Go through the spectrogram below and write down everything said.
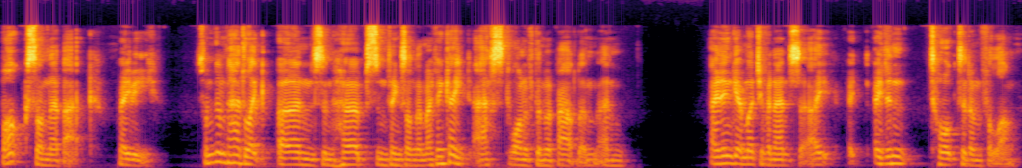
box on their back, maybe some of them had like urns and herbs and things on them. I think I asked one of them about them and I didn't get much of an answer. I, I, I didn't talk to them for long.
